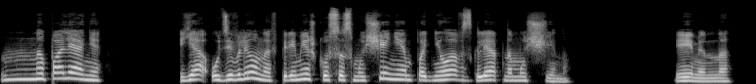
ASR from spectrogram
на поляне...» Я удивленно вперемешку со смущением подняла взгляд на мужчину. «Именно»,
